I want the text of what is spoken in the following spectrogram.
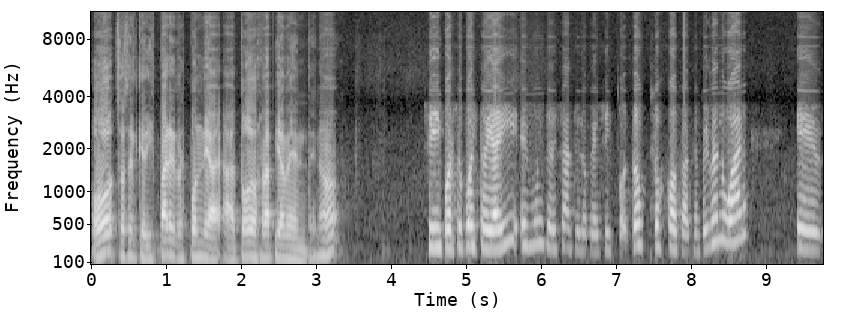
o sos el que dispara y responde a, todos rápidamente, ¿no? Sí, por supuesto, y ahí es muy interesante lo que decís. Dos, dos cosas. En primer lugar, eh,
